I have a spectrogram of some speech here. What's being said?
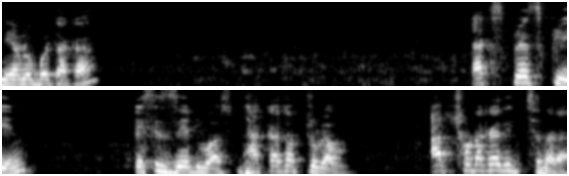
নিরানব্বই টাকা। Express clean AC Z wash Dhaka, Chattogram. আটশো টাকায় দিচ্ছে তারা।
